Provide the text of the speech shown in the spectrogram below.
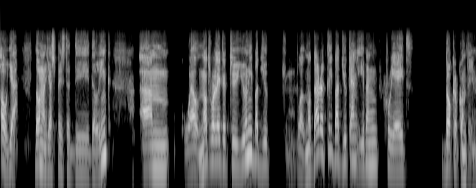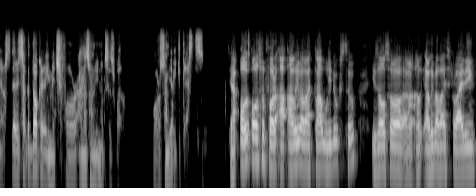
Oh yeah, Donald just pasted the, the link. Um, well, not related to Uyuni, but you well, not directly, but you can even create Docker containers. There is a Docker image for Amazon Linux as well, or some yeah. quick tests. Yeah, also for Alibaba Cloud Linux too, is also uh, Alibaba is providing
